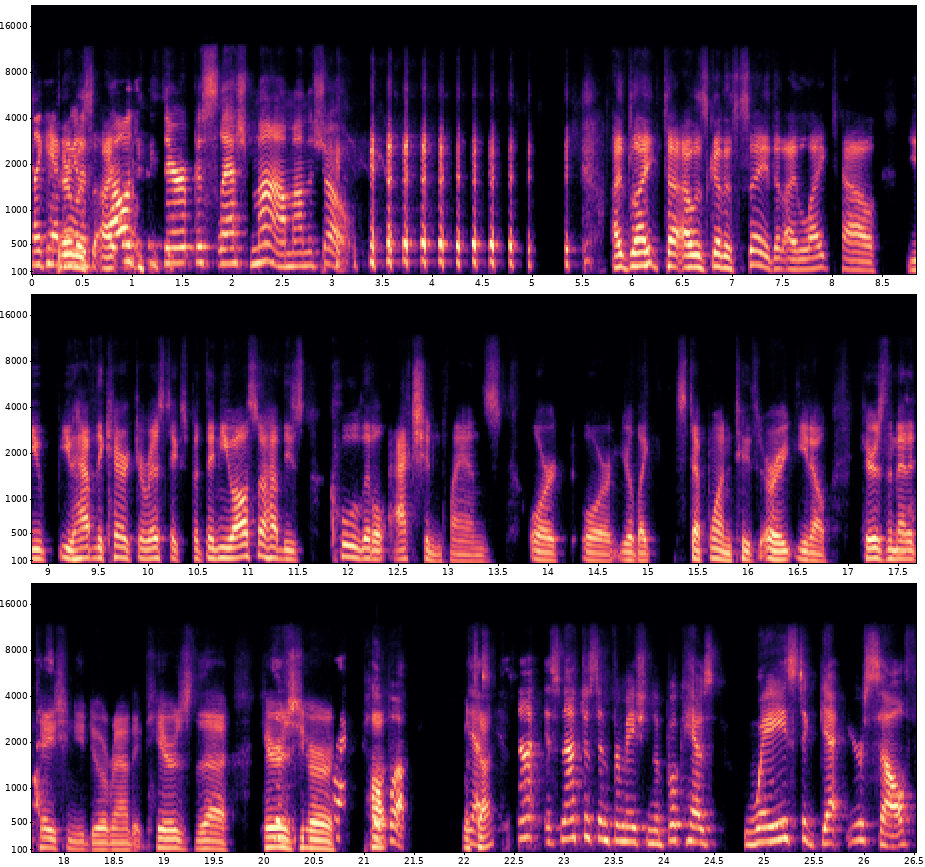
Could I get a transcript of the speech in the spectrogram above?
Like There having an was- I- astrology therapist slash mom on the show. I'd like to I was going to say that I liked how you you have the characteristics but then you also have these cool little action plans or or you're like step one two or you know here's the meditation you do around it here's the here's your Practical po- book. what's yes, that it's not it's not just information. The book has ways to get yourself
